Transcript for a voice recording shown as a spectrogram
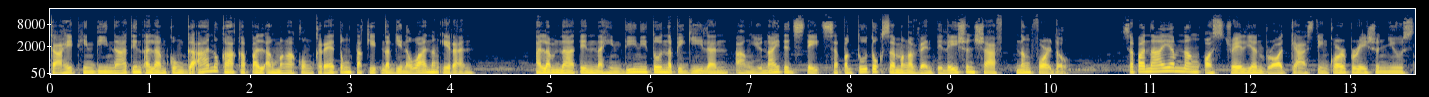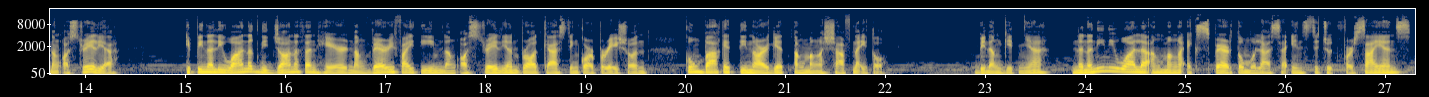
Kahit hindi natin alam kung gaano kakapal ang mga konkretong takip na ginawa ng Iran, alam natin na hindi nito napigilan ang United States sa pagtutok sa mga ventilation shaft ng Fordo. Sa panayam ng Australian Broadcasting Corporation News ng Australia, ipinaliwanag ni Jonathan Hare ng Verify team ng Australian Broadcasting Corporation kung bakit tinarget ang mga shaft na ito. Binanggit niya na naniniwala ang mga eksperto mula sa Institute for Science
